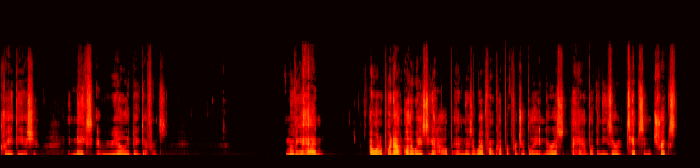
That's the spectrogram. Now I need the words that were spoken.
create the issue. It makes a really big difference. Moving ahead, I want to point out other ways to get help, and there's a Webform cookbook for Drupal 8, and there is the handbook, and these are tips and tricks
